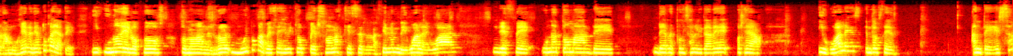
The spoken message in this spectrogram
la, mujer decía, tú cállate, y uno de los dos tomaban el rol. Muy pocas veces he visto personas que se relacionen de igual a igual, desde una toma de, responsabilidades, o sea, iguales. Entonces, ante esa,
